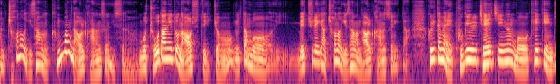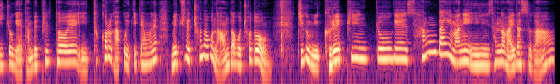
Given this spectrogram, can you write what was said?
한 천억 이상은 금방 나올 가능성이 있어요. 뭐 조 단위도 나올 수도 있죠. 일단 뭐 매출액이 한 천억 이상은 나올 가능성이 있다. 그렇기 때문에 국일 제지는 뭐 KTNG 쪽에 담배 필터에 이 특허를 갖고 있기 때문에 매출액 천억은 나온다고 쳐도 지금 이 그래핀 쪽에 상당히 많이 이 삼남 아이다스가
